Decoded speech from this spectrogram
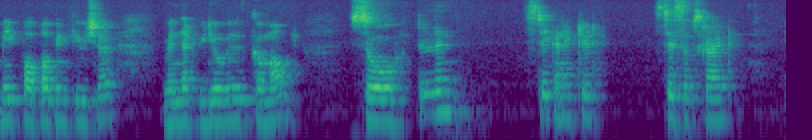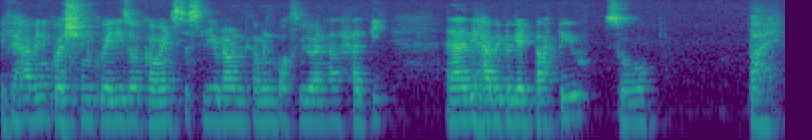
may pop up in future when that video will come out. So till then stay connected stay subscribed. If you have any question queries or comments just leave down in the comment box below and i'll help you. And i'll be happy to get back to you. So bye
